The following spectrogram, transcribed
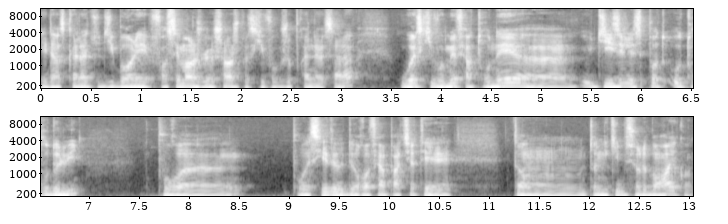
et dans ce cas-là tu dis bon allez forcément je le change parce qu'il faut que je prenne Salah ou est-ce qu'il vaut mieux faire tourner, euh, utiliser les spots autour de lui pour, euh, pour essayer de, refaire partir ton, ton, équipe sur le bon rail quoi.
